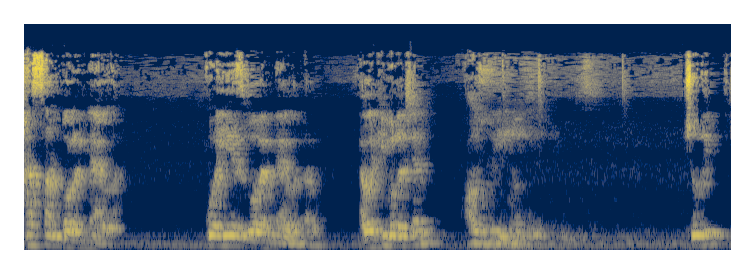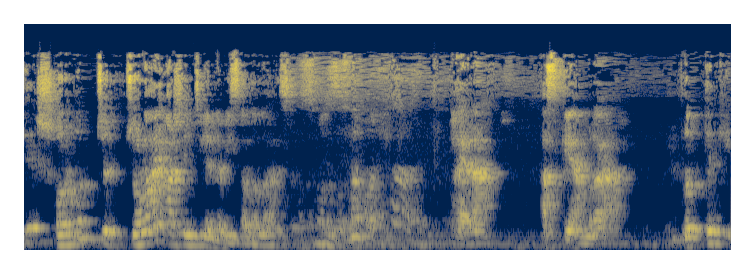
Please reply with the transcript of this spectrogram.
হাসান বলেন না আল্লাহ কোয়েস বলেন না আল্লাহ আল্লাহ কি বলেছেন। চরিত্রের সর্বোচ্চ চড়ায় আসেন ছিলেন নবী ওয়াসাল্লাম। ভাইরা আজকে আমরা প্রত্যেকে,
